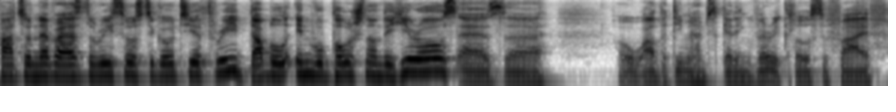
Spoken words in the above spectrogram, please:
Pato never has the resource to go tier 3. Double invo potion on the heroes as uh, Oh wow, the Demon Hunt's getting very close to 5.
